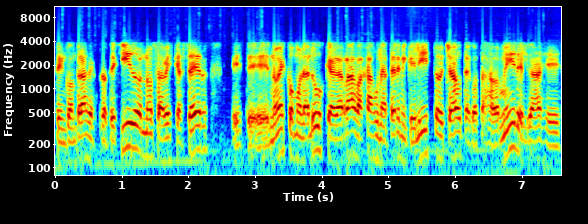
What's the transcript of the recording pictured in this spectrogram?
te encontrás desprotegido, no sabes qué hacer, este, no es como la luz que agarrás, bajás una térmica y listo, chao, te acostás a dormir, el gas es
